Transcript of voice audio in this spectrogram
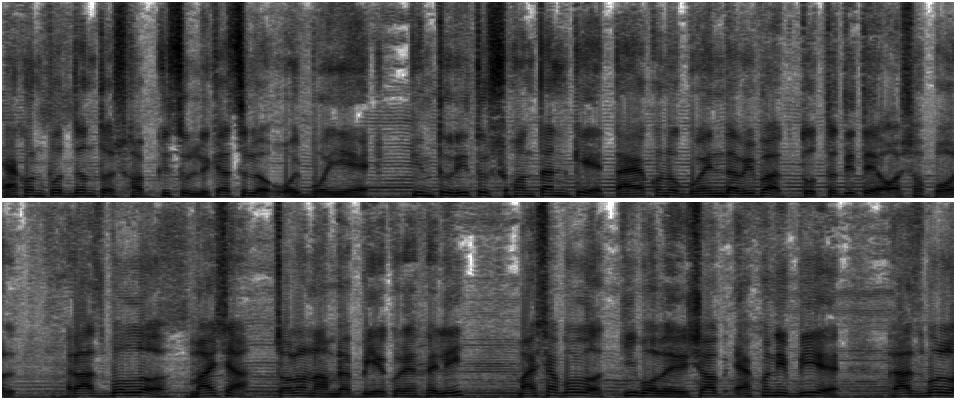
এখন পর্যন্ত সবকিছু লেখা ছিল ওই বইয়ে। কিন্তু ঋতুর সন্তানকে তা এখনও গোয়েন্দা বিভাগ তথ্য দিতে অসফল। রাজ বলল, মাইশা, চলো না, আমরা বিয়ে করে ফেলি। মাইশা বলল, কি বলে এসব? এখনই বিয়ে? রাজ বলল,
